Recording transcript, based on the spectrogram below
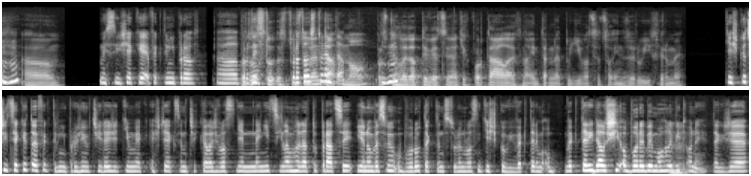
Mm-hmm. Uh, Myslíš, jak je efektivní pro, uh, pro, pro, toho, stu, pro toho studenta? No, prostě mm-hmm. hledat ty věci na těch portálech, na internetu, dívat se, co inzerují firmy. Těžko říct, jak je to efektivní, protože mi přijde, že tím, jak ještě jak jsem říkala, že vlastně není cílem hledat tu práci jenom ve svém oboru, tak ten student vlastně těžko ví, ve, kterém, ve který další obory by mohly mm-hmm. být ony. Takže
